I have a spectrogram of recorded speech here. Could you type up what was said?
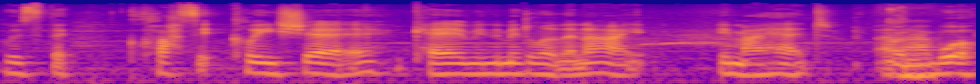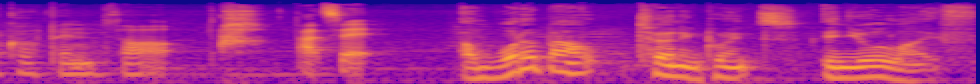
was the classic cliche, came in the middle of the night in my head. And, I woke up and thought, ah, that's it. And what about turning points in your life?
